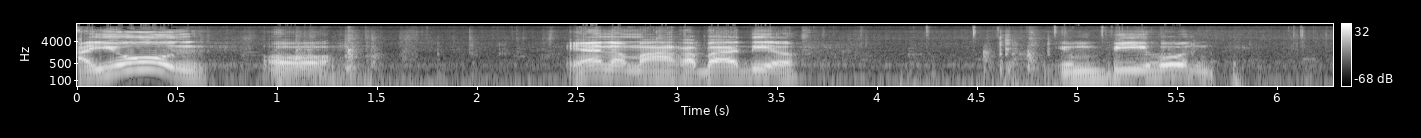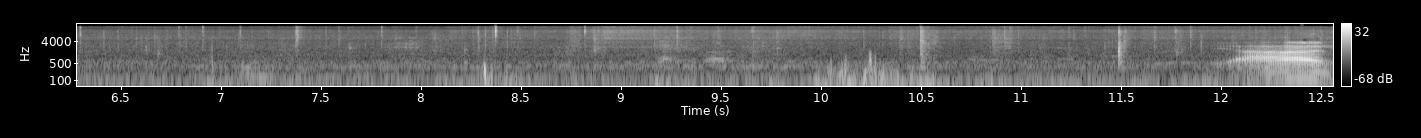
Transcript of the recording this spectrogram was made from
Ayun! Oo. Yan o mga kabady oh. Yung bihon. Yan.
